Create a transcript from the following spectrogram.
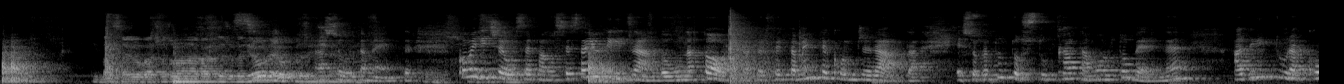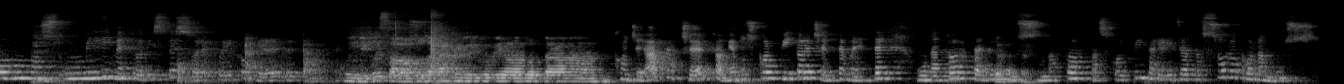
Ti basta che lo faccia solo nella parte superiore Sì, o così? assolutamente. Come dicevo Stefano, se stai utilizzando una torta perfettamente congelata e soprattutto stuccata molto bene, addirittura con uno- un millimetro di spessore puoi ricoprire le tue torte. Quindi questa la posso usare anche per ricoprire una torta... Congelata, certo, abbiamo scolpito recentemente una torta di Perfetto. mousse, una torta scolpita realizzata solo con la mousse.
